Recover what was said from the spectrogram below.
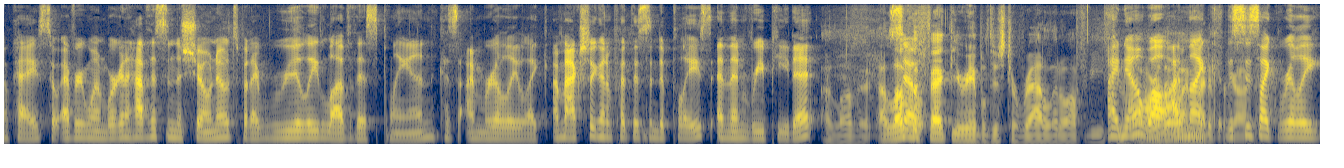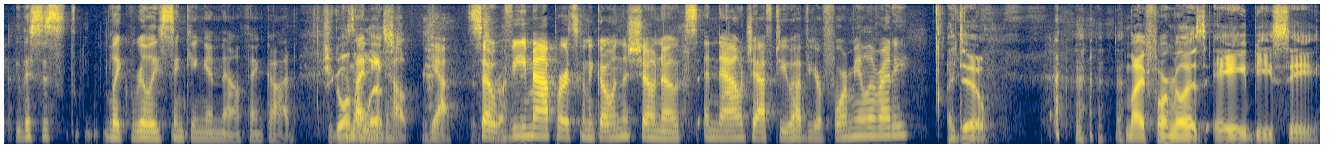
Okay, so everyone, we're going to have this in the show notes, but I really love this plan because I'm really like, I'm actually going to put this into place and then repeat it. I love it. I love So- the fact that you're able just to rattle it off V. I through know. R, well, though. I'm I like, this is like really, this is like really sinking in now. Thank God. Should go on 'Cause the I list. need help. Yeah. so VMapper, it's going to go in the show notes. And now, Jeff, do you have your formula ready? I do. My formula is A B C.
